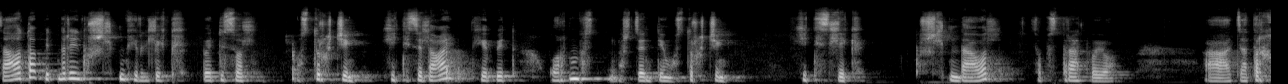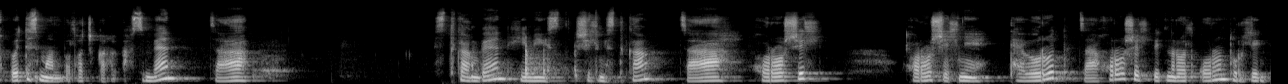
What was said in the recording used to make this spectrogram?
За одоо бидний туршилтанд хэрэглэгдэх бодис бол ус төрөгчийн хит эсэл байгаа. Тэгэхээр бид 3%-ийн ус төрөгчийн хит эслийг туршилтанд авал субстрат буюу а задрах бодис маань болгож авсан байна. За стакан байна. Химийн шилэн стакан. За хуруушил. Хуруушилны 50 өрөөд. За хуруушил бид нар бол гурван төрлийн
